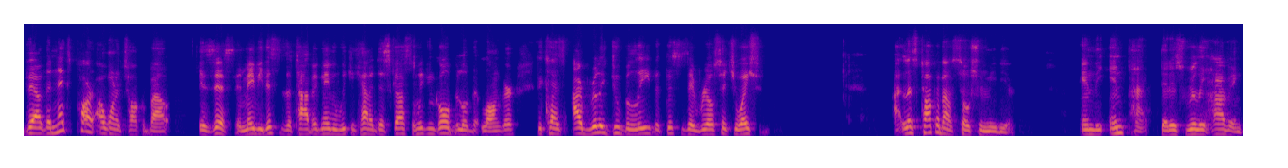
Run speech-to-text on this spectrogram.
Now, the next part I want to talk about is this, and maybe this is a topic maybe we can kind of discuss and we can go a little bit longer because I really do believe that this is a real situation. Let's talk about social media and the impact that it's really having,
